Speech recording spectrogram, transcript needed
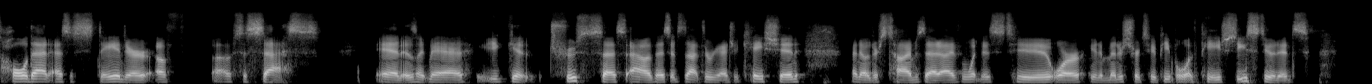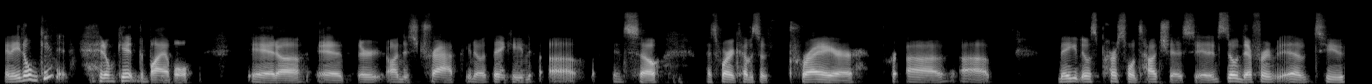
hold that as a standard of, of success. And it's like man you get true success out of this. It's not through education. I know there's times that i've witnessed to or you know minister to people with phd students and they don't get it. They don't get the bible. And uh and they're on this trap you know thinking uh and so that's where it comes with prayer uh, uh, making those personal touches. It's no different uh, to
